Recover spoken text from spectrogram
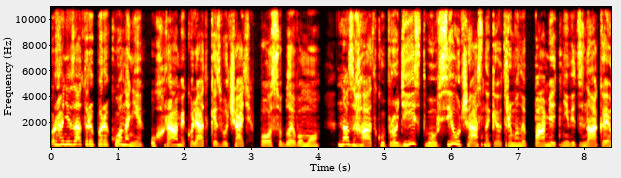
Організатори переконані, у храмі колядки звучать по-особливому. На згадку про дійство всі учасники отримали пам'ятні відзнаки.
